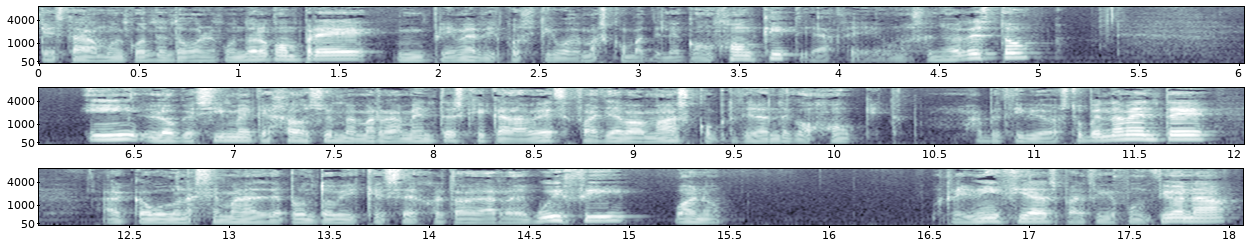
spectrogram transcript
que estaba muy contento con él cuando lo compré. Mi primer dispositivo además compatible con HomeKit, ya hace unos años de esto. Y lo que sí me he quejado siempre amargamente es que cada vez fallaba más precisamente con HomeKit. Al principio estupendamente, al cabo de unas semanas de pronto vi que se desconectaba la red Wi-Fi. Bueno, reinicias, parece que funciona.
